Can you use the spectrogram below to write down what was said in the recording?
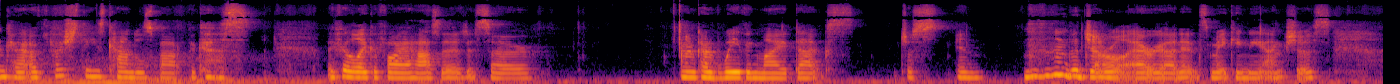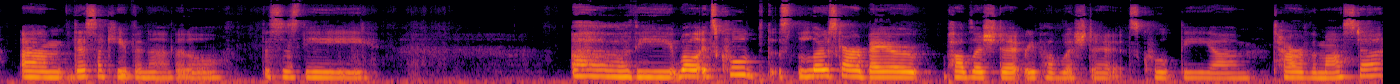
Okay, I've pushed these candles back because they feel like a fire hazard, so I'm kind of waving my decks just in the general area and it's making me anxious. Um, this I keep in a little, this is the, oh, the, well, it's called, Lo Scarabeo published it, republished it. It's called the um, Tarot of the Master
